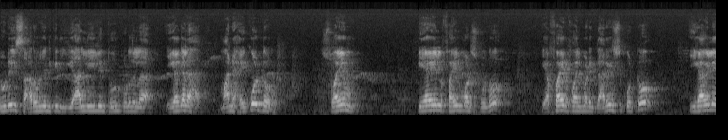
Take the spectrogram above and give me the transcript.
ನೋಡಿ ಸಾರ್ವಜನಿಕರು ಈಗ ಅಲ್ಲಿ ಇಲ್ಲಿ ದೂರು ಕೊಡೋದಿಲ್ಲ. ಈಗಾಗಲೇ ಮಾನ್ಯ ಹೈಕೋರ್ಟ್ನವರು ಸ್ವಯಂ ಪಿ ಐ ಎಲ್ ಫೈಲ್ ಮಾಡಿಸ್ಕೊಂಡು ಎಫ್ ಐ ಆರ್ ಫೈಲ್ ಮಾಡಿ ಡೈರೆಕ್ಷನ್ ಕೊಟ್ಟು ಈಗಾಗಲೇ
